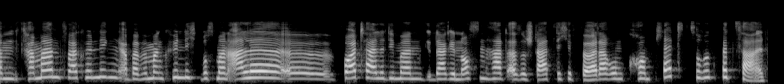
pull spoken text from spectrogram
ähm, kann man zwar kündigen, aber wenn man kündigt, muss man alle äh, Vorteile, die man da genossen hat, also staatliche Förderung, komplett zurückbezahlen.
